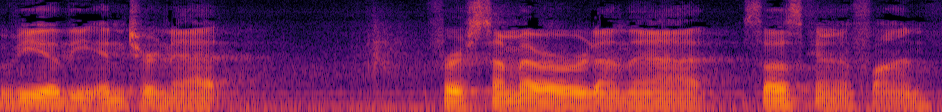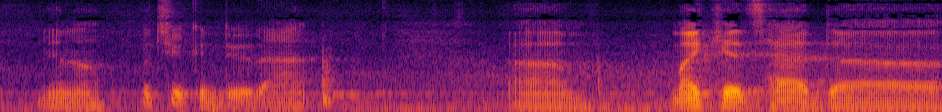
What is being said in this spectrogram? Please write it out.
via the internet. First time I've ever done that, so that's kind of fun, you know. But you can do that. Um, my kids had uh,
